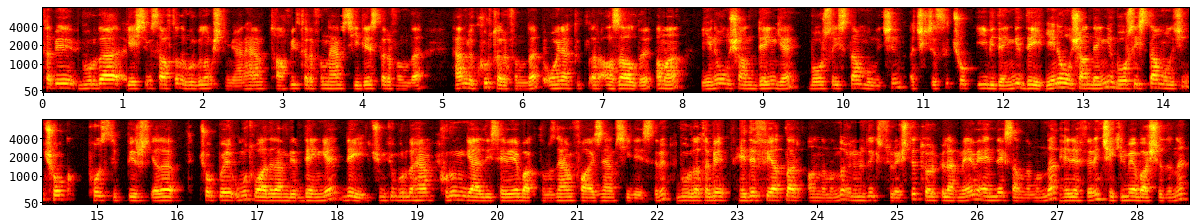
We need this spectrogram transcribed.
Tabii burada geçtiğimiz hafta da vurgulamıştım yani hem tahvil tarafında hem CDS tarafında hem de kur tarafında oynaklıklar azaldı ama yeni oluşan denge Borsa İstanbul için açıkçası çok iyi bir denge değil. Yeni oluşan denge Borsa İstanbul için çok pozitif bir ya da çok böyle umut vadeden bir denge değil. Çünkü burada hem kurun geldiği seviyeye baktığımızda hem faiz hem CDS'lerin burada tabii hedef fiyatlar anlamında önümüzdeki süreçte törpülenmeye ve endeks anlamında hedeflerin çekilmeye başladığını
